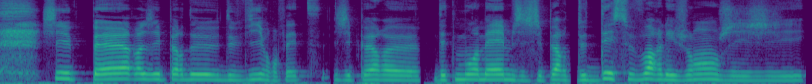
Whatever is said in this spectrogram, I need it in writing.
j'ai peur, j'ai peur de, vivre en fait. J'ai peur euh, d'être moi-même, j'ai peur de décevoir les gens. J'ai,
